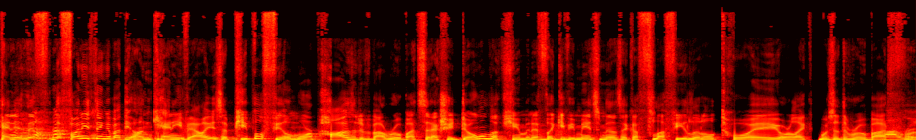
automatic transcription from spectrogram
And the, the funny thing about the uncanny valley is that people feel more positive about robots that actually don't look human. If like if you made something that's like a fluffy little toy or like was it the robot Wall-E.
